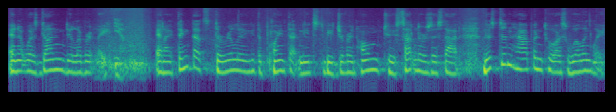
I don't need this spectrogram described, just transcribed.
and it was done deliberately. Yeah. And I think that's the really the point that needs to be driven home to settlers is that this didn't happen to us willingly.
